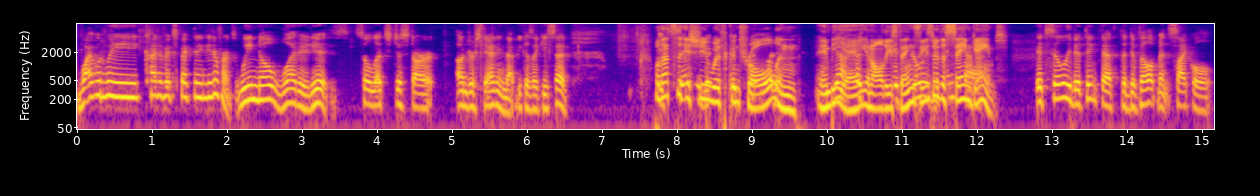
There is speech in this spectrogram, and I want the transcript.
why would we kind of expect any difference we know what it is so let's just start understanding that because like you said Well, that's the issue that- with Control and NBA Yeah, and all these things. These are the same that. games. it's silly to think that the development cycle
